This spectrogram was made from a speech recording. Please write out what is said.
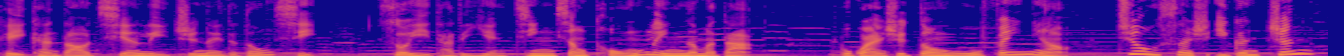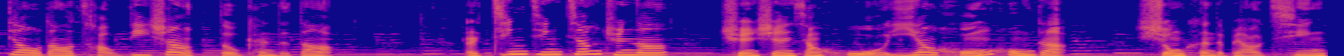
可以看到千里之内的东西，所以他的眼睛像铜铃那么大。不管是动物、飞鸟，就算是一根针掉到草地上都看得到。而金晶将军呢，全身像火一样红红的，凶狠的表情，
